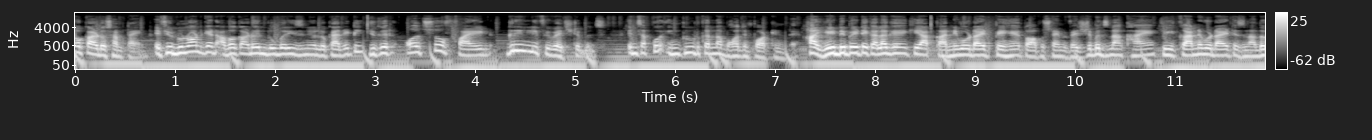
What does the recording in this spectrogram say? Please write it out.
avocado sometime. If you do not get avocado and blueberries in your locality, you can also find green leafy vegetables. इन सबको इंक्लूड करना बहुत इंपॉर्टेंट है हाँ ये डिबेट एक अलग है कि आप कार्निवो डाइट पे हैं तो आप उस टाइम वेजिटेबल्स ना खाएं क्योंकि carnivore diet is another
